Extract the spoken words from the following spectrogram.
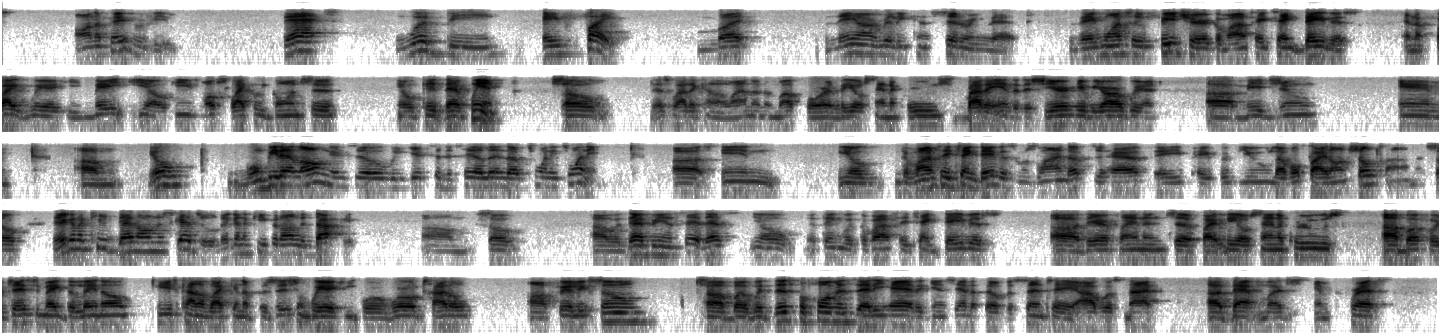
on a pay per view. That would be a fight, but they aren't really considering that. They want to feature Gervonta Tank Davis in a fight where he may, you know, he's most likely going to, you know, get that win. So that's why they're kind of lining him up for Leo Santa Cruz by the end of this year. Here we are, we're in uh, mid June, and um, yo, won't be that long until we get to the tail end of 2020. Uh, in you know, Gervonta Tank Davis was lined up to have a pay per view level fight on Showtime, and so they're going to keep that on the schedule. They're going to keep it on the docket. Um, so, uh, with that being said, that's you know the thing with Gervonta Tank Davis. Uh, they're planning to fight Leo Santa Cruz, uh, but for Jason Magdaleno, he's kind of like in a position where he a world title. uh, fairly soon. Uh, but with this performance that he had against Yenifel Vicente, I was not uh, that much impressed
